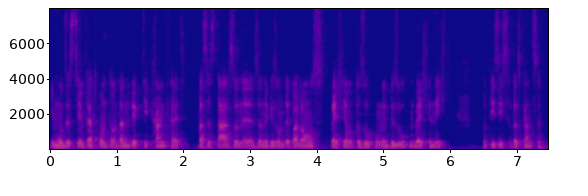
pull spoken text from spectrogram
Immunsystem fährt runter und dann wirkt die Krankheit. Was ist da so eine, so eine gesunde Balance? Welche Untersuchungen besuchen, welche nicht? Und wie siehst du das Ganze?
